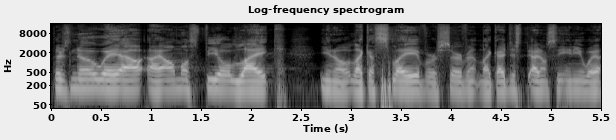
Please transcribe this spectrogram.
there's no way out i almost feel like you know like a slave or a servant like i just i don't see any way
